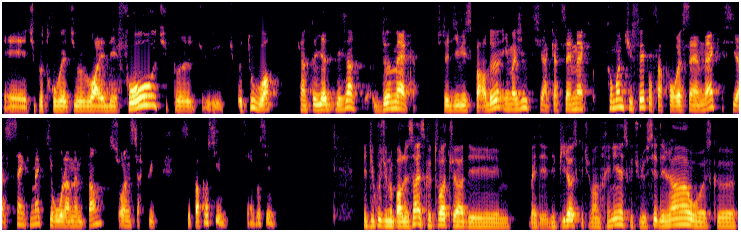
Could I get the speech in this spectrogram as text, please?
et tu peux trouver, tu veux voir les défauts, tu peux, tu, peux tout voir. Quand il y a déjà deux mecs, tu te divises par deux. Imagine s'il y a 4-5 mecs comment tu fais pour faire progresser un mec s'il y a cinq mecs qui roulent en même temps sur un circuit? C'est pas possible, c'est impossible. Et du coup, tu nous parles de ça. Est-ce que toi, tu as des, bah, des, pilotes que tu vas entraîner Est-ce que tu le sais déjà Ou est-ce que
